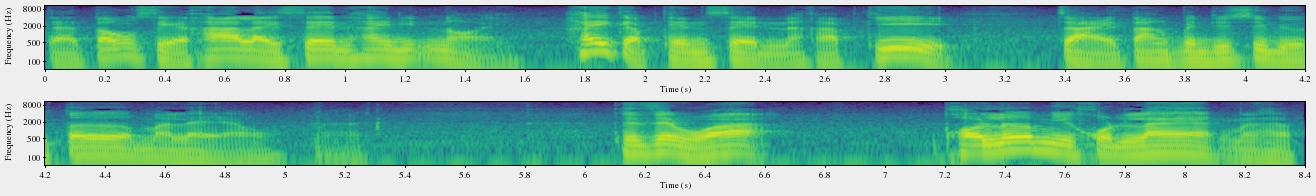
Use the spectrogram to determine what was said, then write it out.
แต่ต้องเสียค่า license ให้นิดหน่อย ให้กับ Tencent นะครับที่จ่ายตังเป็น distributor มาแล้วนะ Tencent บอกว่าพอเริ่มมีคนแรกนะครับ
